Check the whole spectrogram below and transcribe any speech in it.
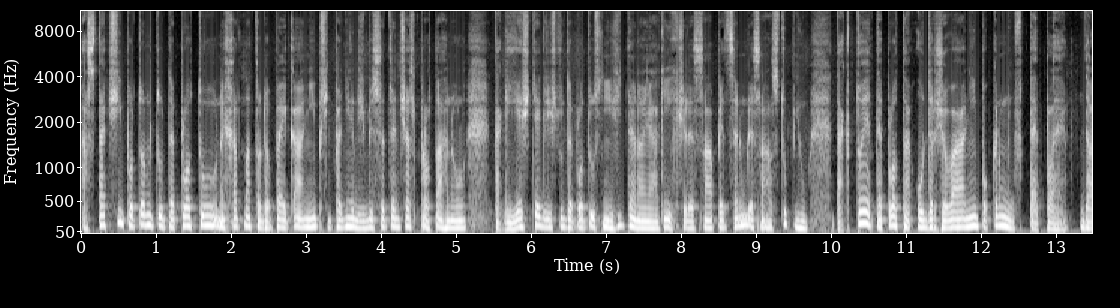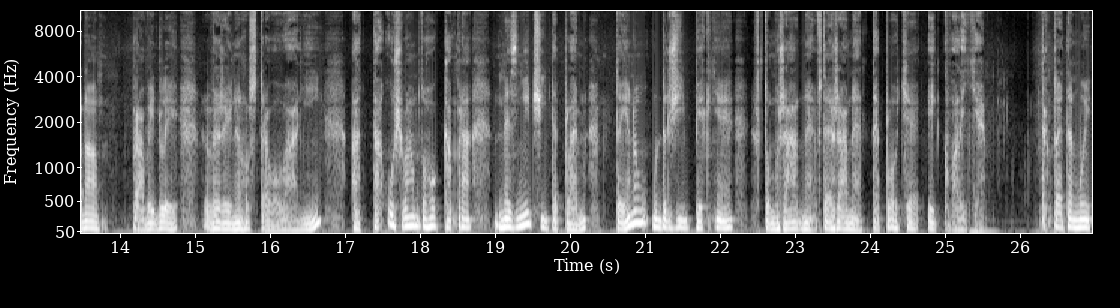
a stačí potom tu teplotu nechat na to dopékání, případně když by se ten čas protahnul, tak ještě když tu teplotu snížíte na nějakých 65-70 stupňů, tak to je teplota udržování pokrmů v teple, daná pravidly veřejného stravování a ta už vám toho kapra nezničí teplem, to jenom udrží pěkně v, tom řádné, v té řádné teplotě i kvalitě. Tak to je ten můj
